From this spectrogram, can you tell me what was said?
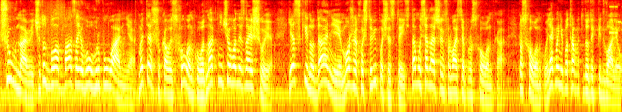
Чув навіть, що тут була база його угрупування. Ми теж шукали схованку, однак нічого не знайшли. Я скину дані, може хоч тобі пощастить. Там уся наша інформація про схованка. Про схованку. Як мені потрапити до тих підвалів?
